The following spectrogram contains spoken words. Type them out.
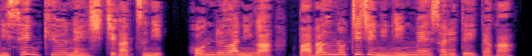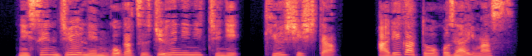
2009年7月にホンルアニがババウの知事に任命されていたが、2010年5月12日に休止した。ありがとうございます。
